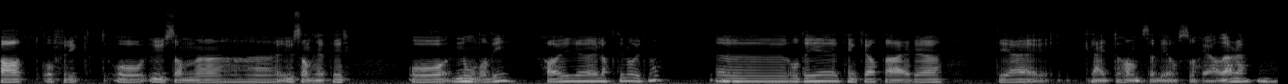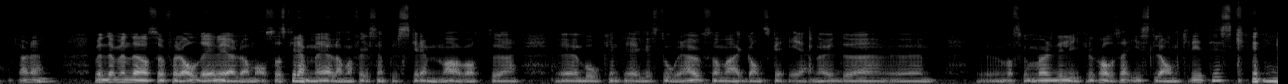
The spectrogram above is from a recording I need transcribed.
hat og frykt og usanne, usannheter. Og noen av de har øh, lagt inn årene. Eh, og det tenker jeg at det er, eh, det er greit å ha med seg det også. Ja, det er det. Mm. det, er det. Men, det, men det er altså for all del, jeg lar meg også skremme. Jeg lar meg f.eks. skremme av at eh, eh, boken til Hege Storhaug, som er ganske enøyd eh, eh, hva, skal, hva er det de liker å kalle seg? Islamkritisk. Mm.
